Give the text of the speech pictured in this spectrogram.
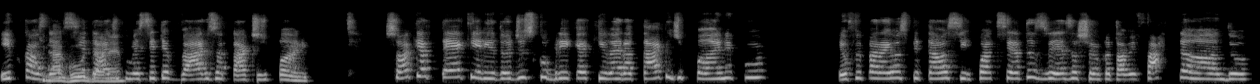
e por causa da ansiedade, né? comecei a ter vários ataques de pânico. Só que até, querido, eu descobri que aquilo era ataque de pânico. Eu fui parar em hospital assim 400 vezes, achando que eu estava infartando,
